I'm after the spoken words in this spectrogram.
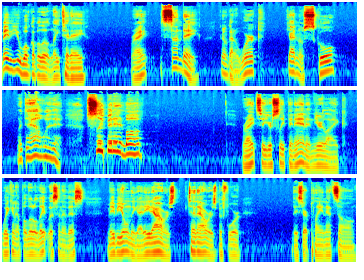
maybe you woke up a little late today, right? It's Sunday. You don't got to work. You got no school. Like the hell with it. sleeping in, mom. Right? So you're sleeping in and you're like waking up a little late listen to this. Maybe you only got eight hours, 10 hours before they start playing that song.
